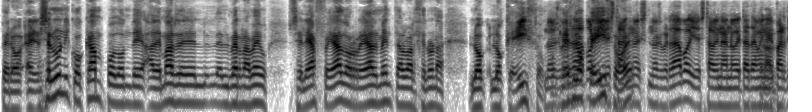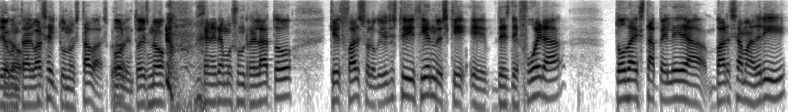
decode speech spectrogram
Pero es el único campo donde, además del, del Bernabéu, se le ha feado realmente al Barcelona lo, lo que hizo. No es, porque es, verdad, lo porque que yo hizo, estaba- ¿eh? no, es, no es verdad, porque yo estaba en la noveta también en el Pero- partido pero- contra el Barça y tú no estabas, Paul. Pero- Entonces no generemos un relato que es falso. Lo que yo os estoy diciendo es que eh, desde fuera, toda esta pelea Barça-Madrid,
